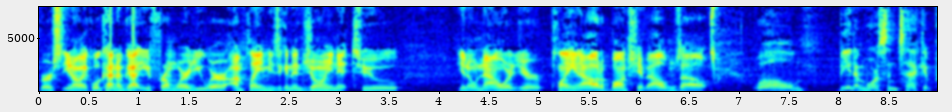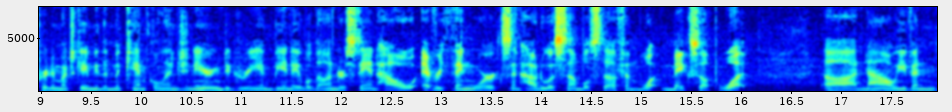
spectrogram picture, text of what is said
versus you know like what kind of got you from where you were. I'm playing music and enjoying it to, you know, now where you're playing out a bunch, of albums out. Well, being at Morrison Tech, it pretty much gave me the mechanical engineering degree and being able to understand how everything works and how to assemble stuff and what makes up what. Uh, now, even,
